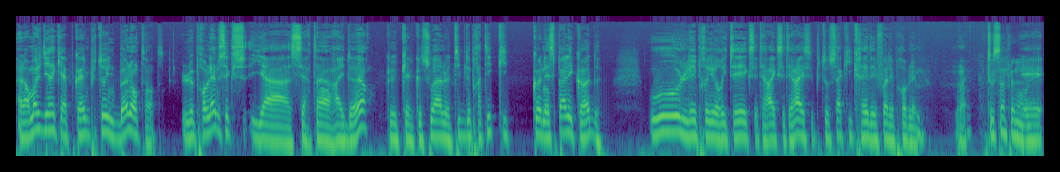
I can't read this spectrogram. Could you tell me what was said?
Alors moi je dirais qu'il y a quand même plutôt une bonne entente. Le problème c'est qu'il y a certains riders, que quel que soit le type de pratique, qui connaissent pas les codes ou les priorités, etc. etc. et c'est plutôt ça qui crée des fois les problèmes. Tout simplement. ouais.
